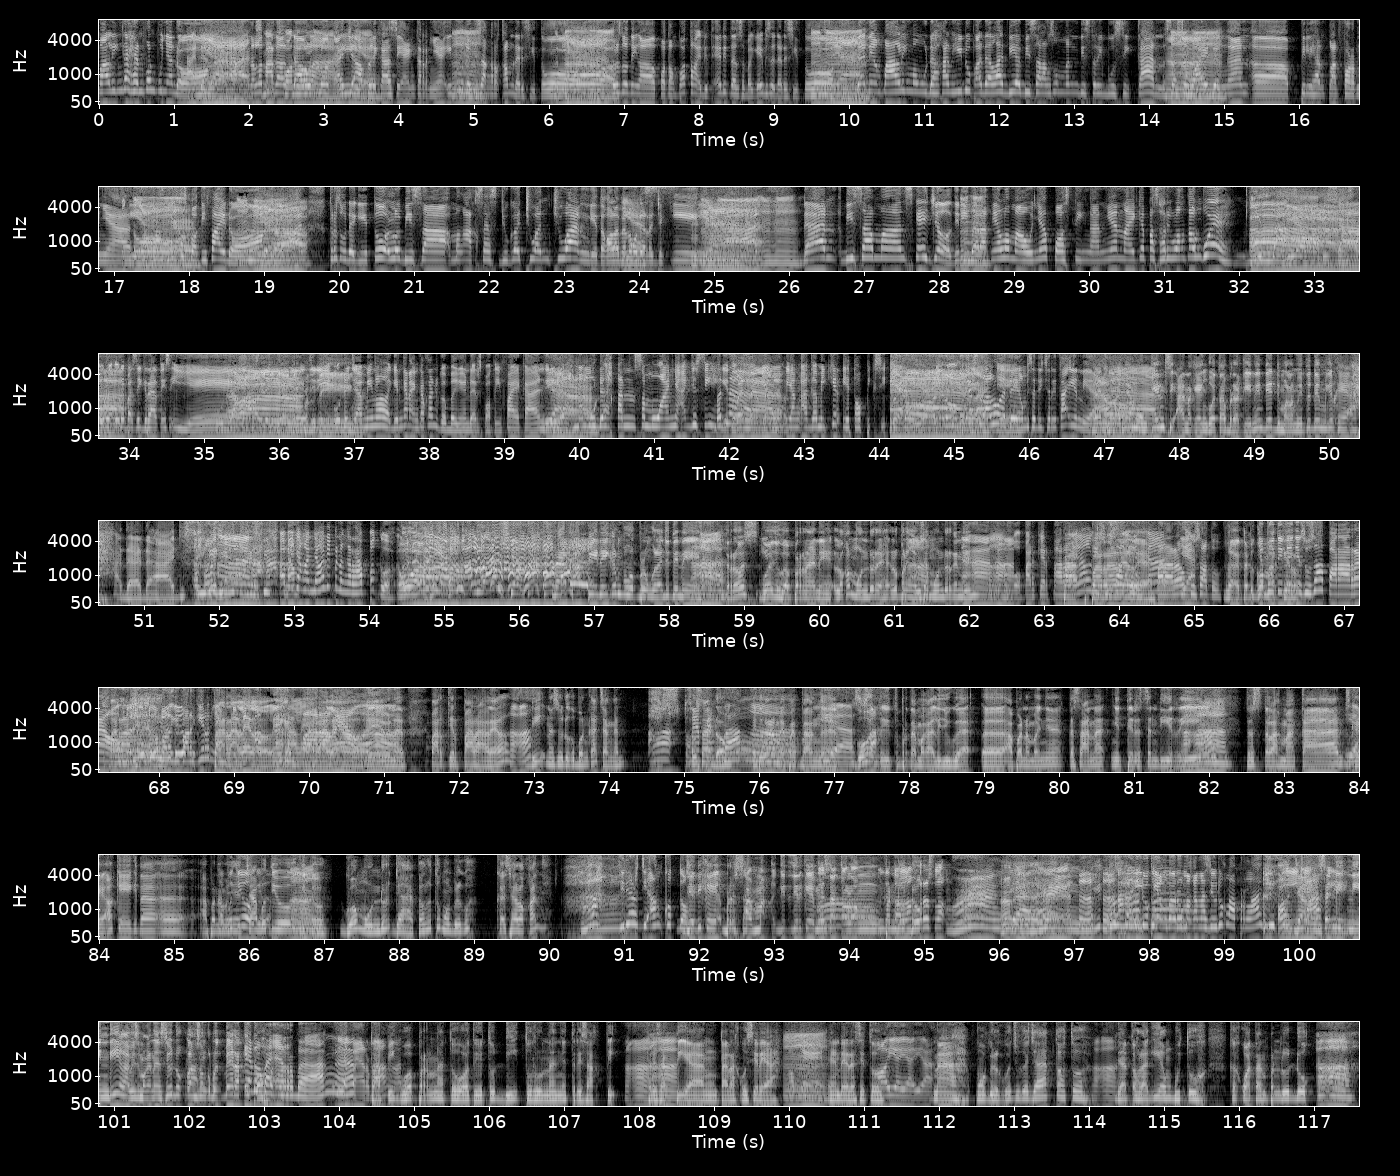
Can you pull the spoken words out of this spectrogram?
Paling nggak handphone punya dong. Ada ya kan? Nah, lo tinggal download lah, aja iya. aplikasi Anchor-nya, itu udah bisa ngerekam dari situ. Betul. Terus lo tinggal potong-potong, edit-edit dan sebagainya bisa dari situ. iya. Dan yang paling memudahkan hidup adalah dia bisa langsung mendistribusikan sesuai dengan eh, pilihan platformnya. Betul. Pastinya ke Spotify dong. Hmm, gitu iya. kan. Terus udah gitu lo bisa mengakses juga cuan-cuan gitu kalau memang Yes. udah rezeki ya kan. Dan bisa men-schedule. Jadi ibaratnya lo maunya postingannya naiknya pas hari ulang tahun gue. Bisa. Iya. Bisa. Udah udah pasti gratis iye. Udah Ah, pasti. itu. Jadi udah jamin lah lagian kan Anchor kan juga bagian dari Spotify kan. Jadi Iya. udah memudahkan semuanya aja sih Benar. gitu. Benar. Yang yang agak mikir ya topik sih. Betul. Ya, Dan udah untungnya lagi. selalu ada yang bisa diceritain ya. Makanya mungkin si anak yang gue tabrak ini dia di malam itu dia mikir kayak ah ada-ada aja sih. Benar. Apa jangan-jangan dia pendengar rapot loh? Wah. nah tapi ini kan belum gue lanjutin nih. Terus gue juga pernah pernah nih, lu kan mundur ya, lu paling nggak bisa mundur kan Din? Nah, gua parkir paralel Pa- susah paralel tuh ya? kan. Paralel Iya. susah tuh. Enggak, tapi gue Nyebutin parkir aja susah paralel. Paralel. Apalagi parkirnya. paralel, ya kan? Paralel. paralel. Paralel. Iya benar. Parkir paralel Ha-ha. di nasi uduk kebon kacang kan? susah mepet dong. banget. Itu kan mepet banget. Iya, gue susah. waktu itu pertama kali juga eh, apa namanya ke sana nyetir sendiri. Terus setelah makan, terus Iya. kayak oke kita eh, apa Cabut namanya yuk, cabut gitu. yuk gitu. Gue mundur jatuh lu tuh mobil gue ke selokannya. Hah? Jadi harus diangkut dong. Jadi kayak bersama gitu. Jadi kayak minta tolong Minta tolong penduduk. terus lo Ah, kayak, Iya. "Heng," gitu. Terus penduduk yang baru makan nasi uduk lapar lagi. Oh Iya jangan sih. sedih Nindi yang habis makan nasi uduk langsung kebelet berak Itu itu. PR banget. Iya PR Tapi banget. gue pernah tuh waktu itu di turunannya Trisakti. Heeh. Trisakti yang Tanah Kusir ya. Oke. Yang daerah situ. Oh iya iya iya. Nah mobil gue juga jatuh tuh. Heeh. Jatuh lagi yang butuh kekuatan penduduk.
